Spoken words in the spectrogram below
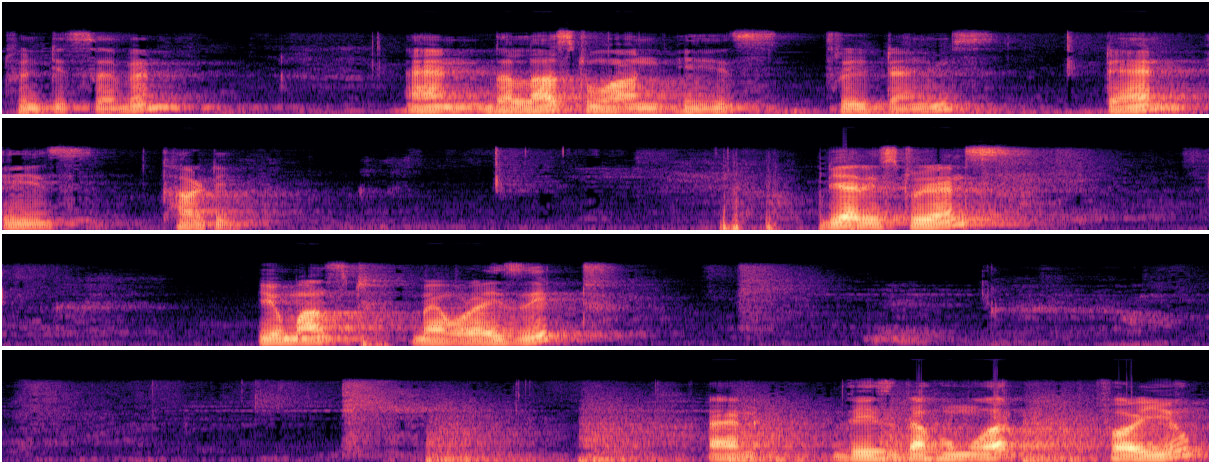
27 and the last one is 3 times 10 is 30 dear students you must memorize it. And this is the homework for you.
